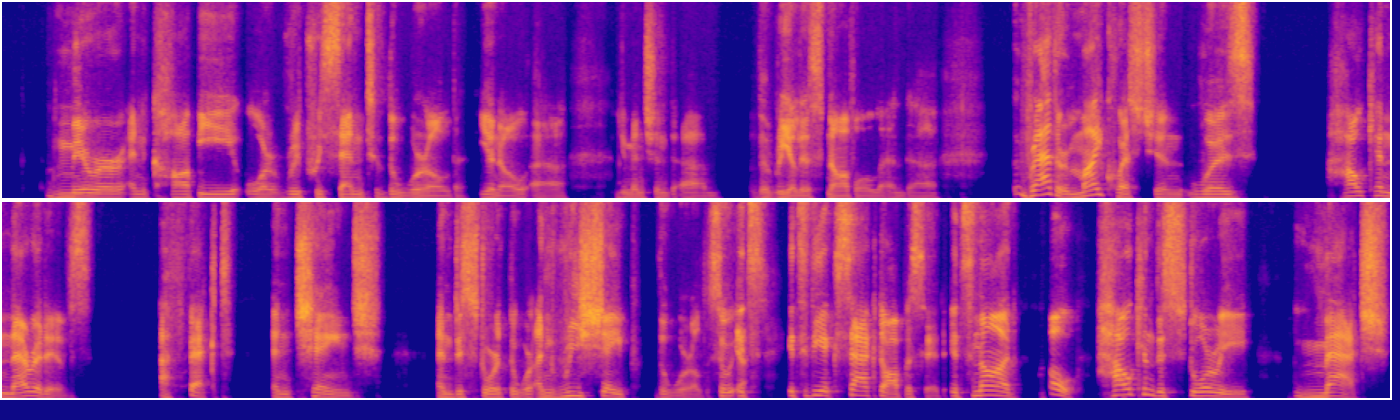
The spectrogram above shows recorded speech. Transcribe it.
mirror and copy or represent the world you know uh, you mentioned um, the realist novel and uh, rather my question was how can narratives affect and change and distort the world and reshape the world so yes. it's it's the exact opposite it's not oh how can the story match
